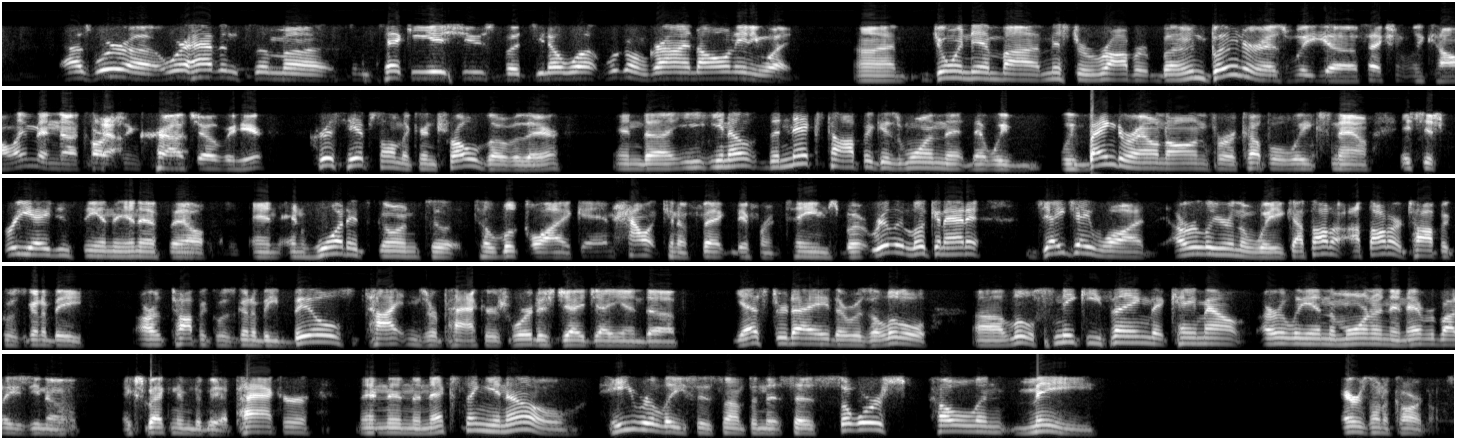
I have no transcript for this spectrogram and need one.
guys. We're uh, we're having some uh, some techie issues, but you know what? We're going to grind on anyway. Uh, joined in by Mr. Robert Boone, Booner as we uh, affectionately call him, and uh, Carson Crouch over here. Chris Hips on the controls over there. And uh, you, you know, the next topic is one that, that we've we've banged around on for a couple of weeks now. It's just free agency in the NFL and and what it's going to to look like and how it can affect different teams. But really looking at it, J.J. Watt earlier in the week, I thought I thought our topic was going to be our topic was going to be Bills, Titans, or Packers. Where does J.J. end up? Yesterday there was a little uh, little sneaky thing that came out early in the morning, and everybody's you know expecting him to be a Packer. And then the next thing you know, he releases something that says source colon me Arizona Cardinals.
